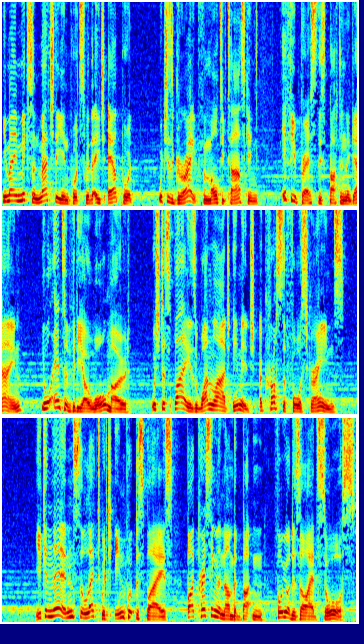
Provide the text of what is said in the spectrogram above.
you may mix and match the inputs with each output, which is great for multitasking. If you press this button again, you will enter video wall mode, which displays one large image across the four screens. You can then select which input displays by pressing the numbered button for your desired source.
